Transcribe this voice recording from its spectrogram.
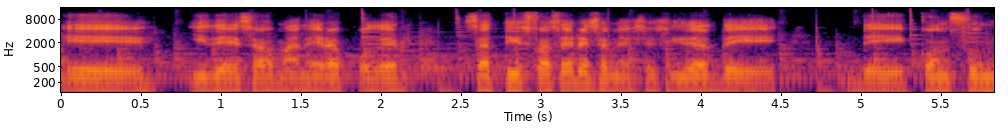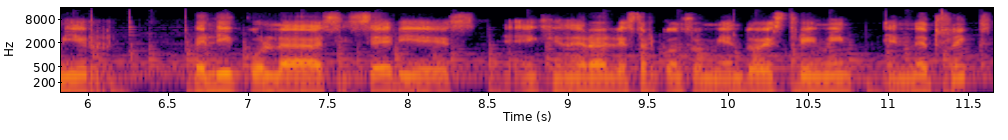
eh, y de esa manera poder satisfacer esa necesidad de, de consumir películas y series, en general estar consumiendo streaming en Netflix.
